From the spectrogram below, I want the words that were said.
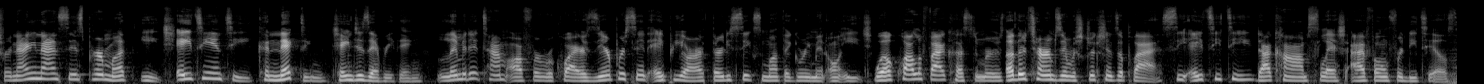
for 99 cents per month each. AT&T, connecting changes everything. Limited time offer requires 0% APR 36-month agreement on each. Well-qualified customers. Other terms and restrictions apply. See att.com slash iPhone for details.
